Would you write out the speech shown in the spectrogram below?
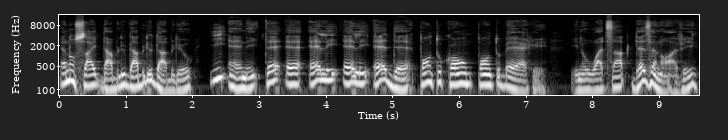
é no site www.intelled.com.br e no WhatsApp 19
